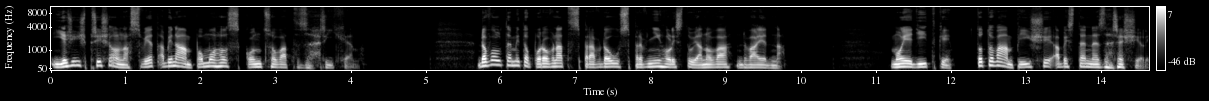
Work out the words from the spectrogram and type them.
Ježíš přišel na svět, aby nám pomohl skoncovat s hříchem. Dovolte mi to porovnat s pravdou z prvního listu Janova 2.1. Moje dítky, toto vám píši, abyste nezhřešili.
